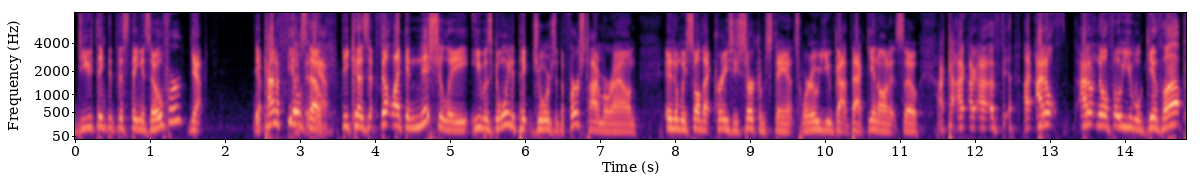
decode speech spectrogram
Do you think that this thing is over? Yeah. It Yep. kind of feels it, that yeah. because it felt like initially he was going to pick Georgia the first time around, and then we saw that crazy circumstance where OU got back in on it. So I, I, I, I, I don't I don't know if OU will give up,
